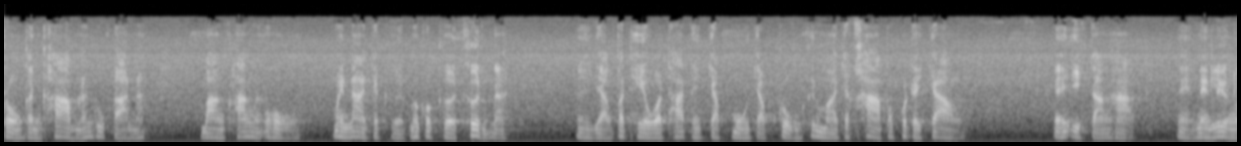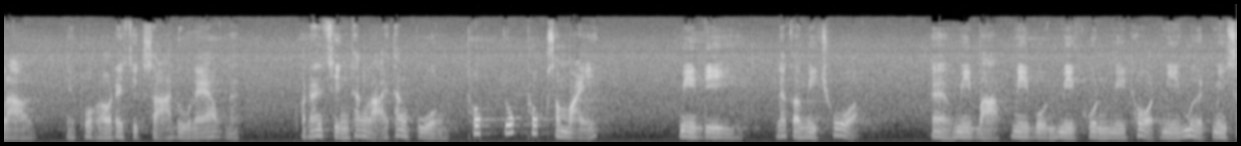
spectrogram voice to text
ตรงกันข้ามนั้นลูกหลานนะบางครั้งโอ้โหไม่น่าจะเกิดมันก็เกิดขึ้นนะอย่างพระเทวทัตจับหมูจับกลุ่มขึ้นมาจะฆ่าพระพุทธเจ้า อีกต่างหากในเรื่องราวพวกเราได้ศึกษาดูแล้วนะเพราะนั้นสิ่งทั้งหลายทั้งปวง ทุกยุคทุกสมัยมีดีแล้วก็มีชั่ว มีบาปมีบุญมีคุณมีโทษ มีมืดมีส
